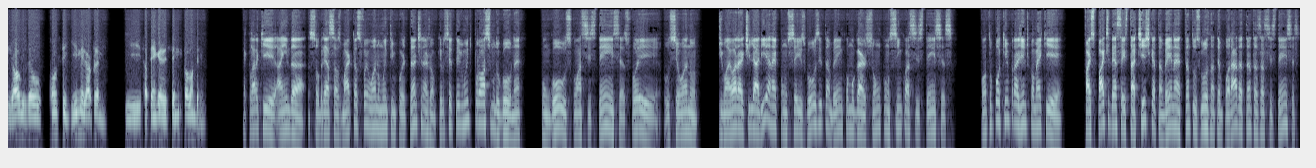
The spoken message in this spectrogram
jogos eu conseguir, melhor para mim. E só tenho a agradecer muito ao Londrina. É claro que ainda sobre essas marcas foi um ano muito importante, né, João? Porque você teve muito próximo do gol, né? Com gols, com assistências, foi o seu ano de maior artilharia, né? Com seis gols e também como garçom com cinco assistências. Conta um pouquinho pra gente como é que faz parte dessa estatística também, né? Tantos gols na temporada, tantas assistências.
